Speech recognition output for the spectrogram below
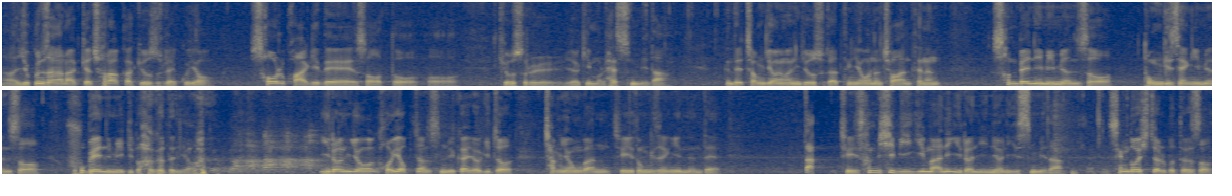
어, 육군사관학교 철학과 교수를 했고요. 서울과기대에서 또 어, 교수를 역임을 했습니다. 근데 정경원 교수 같은 경우는 저한테는 선배님이면서 동기생이면서 후배님이기도 하거든요. 이런 경우가 거의 없지 않습니까? 여기 저 장영관 저희 동기생이 있는데 딱 저희 32기만이 이런 인연이 있습니다. 생도 시절부터 해서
